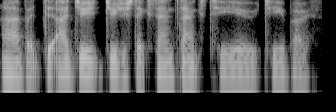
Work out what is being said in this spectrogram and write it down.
uh, but I do do just extend thanks to you to you both.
